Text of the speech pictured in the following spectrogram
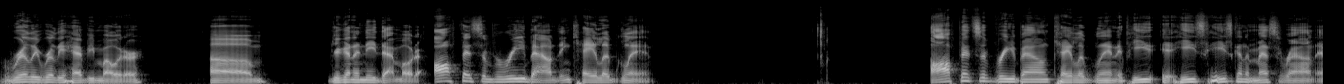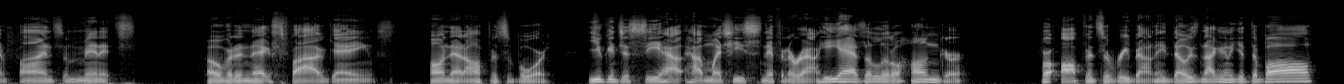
really, really heavy motor. Um, you're gonna need that motor. Offensive rebounding, Kaleb Glenn. Offensive rebound, Kaleb Glenn. If he he's he's gonna mess around and find some minutes over the next five games on that offensive board, you can just see how how much he's sniffing around. He has a little hunger for offensive rebounding. He knows he's not gonna get the ball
